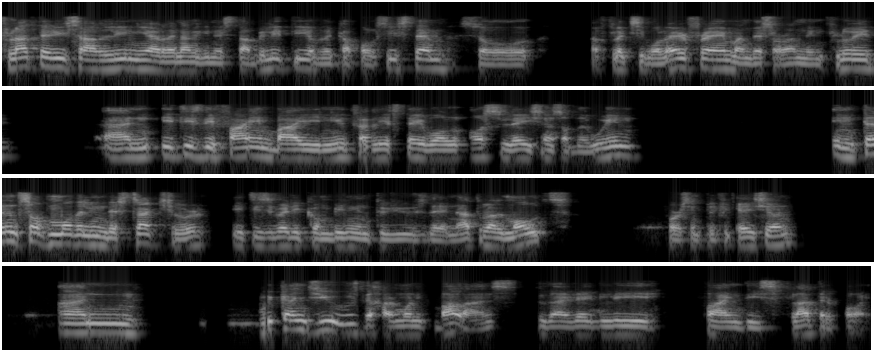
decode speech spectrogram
Flutter is a linear dynamic instability of the coupled system. So a flexible airframe and the surrounding fluid. And it is defined by neutrally stable oscillations of the wing. In terms of modeling the structure, it is very convenient to use the natural modes for simplification. And we can use the harmonic balance to directly find this flutter point,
